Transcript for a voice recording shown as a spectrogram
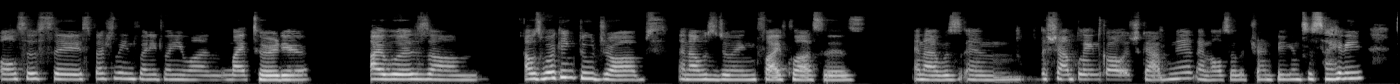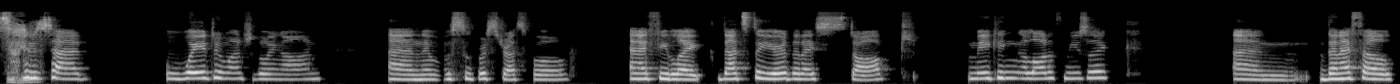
also say, especially in 2021, my third year, I was um I was working two jobs and I was doing five classes and I was in the Champlain College Cabinet and also the Trent Vegan Society. So I hmm just had way too much going on and it was super stressful. And I feel like that's the year that I stopped making a lot of music. And then I felt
